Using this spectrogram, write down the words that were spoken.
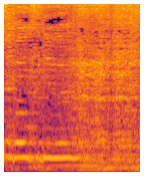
supposed to do?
